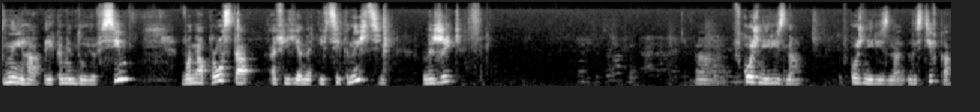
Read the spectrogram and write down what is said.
Книга рекомендую всім. Вона просто офігенна. І в цій книжці лежить е, в кожній різна, в кожній різна листівка.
